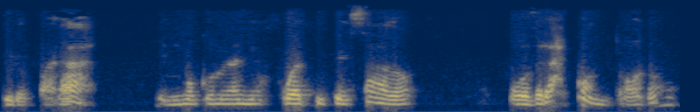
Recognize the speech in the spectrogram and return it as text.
pero pará, venimos con un año fuerte y pesado. ¿Podrás con todo?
